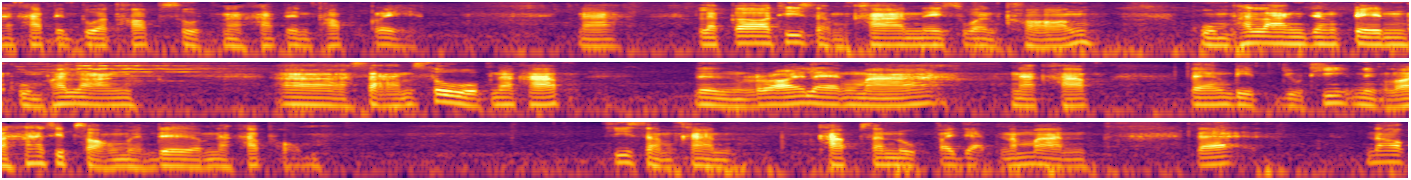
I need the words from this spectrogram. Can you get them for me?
นะครับ เป็นตัวท็อปสุดนะครับ เป็นท็อปเกรดนะ แล้วก็ที่สำคัญในส่วนของขุมพลังยังเป็นขุมพลังสามสูบนะครับ 100 แรงม้านะครับ แรงบิดอยู่ที่ 152 เหมือนเดิมนะครับผม ที่สำคัญขับสนุกประหยัดน้ำมัน และนอก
